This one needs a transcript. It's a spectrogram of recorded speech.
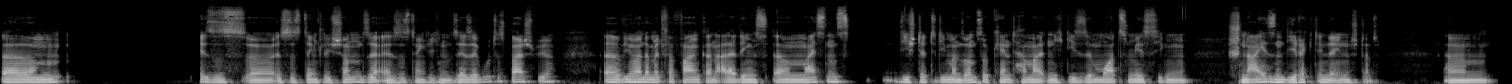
Ähm, ist es, äh, ist es denke ich schon sehr, ist es denke ich ein sehr, sehr gutes Beispiel, äh, wie man damit verfahren kann. Allerdings äh, meistens die Städte, die man sonst so kennt, haben halt nicht diese mordsmäßigen Schneisen direkt in der Innenstadt. Ähm,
